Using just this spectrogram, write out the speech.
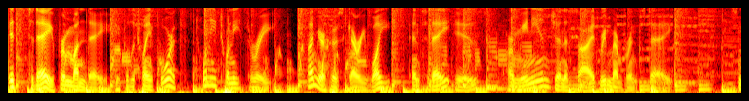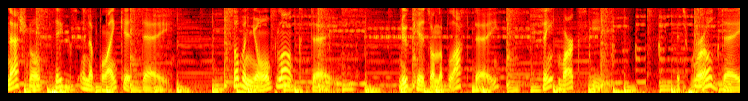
It's today for Monday, April the 24th, 2023. I'm your host, Gary White, and today is Armenian Genocide Remembrance Day. It's National Pigs in a Blanket Day, Sauvignon Blanc Day, New Kids on the Block Day, St. Mark's Eve. It's World Day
